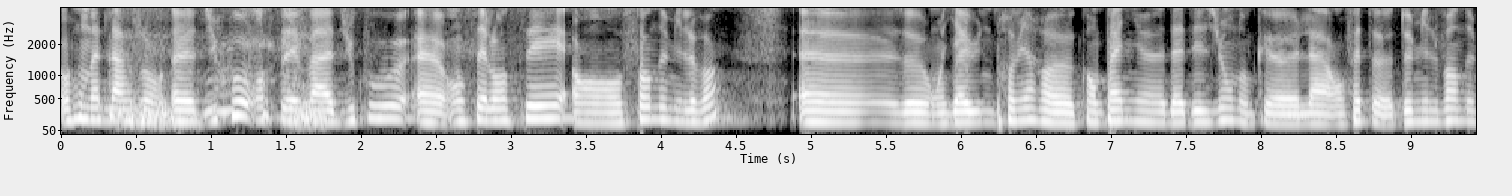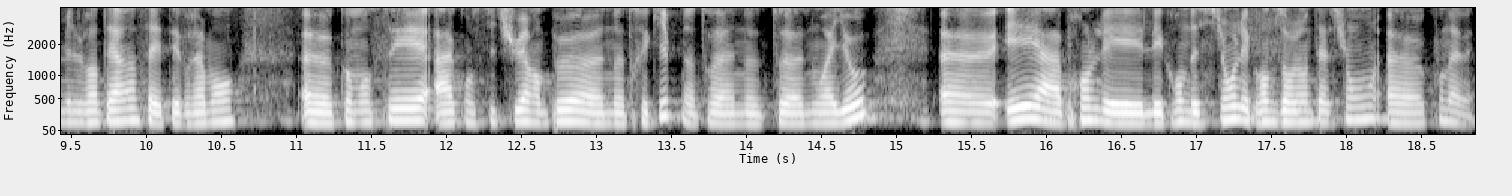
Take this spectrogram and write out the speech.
on a de l'argent. Euh, du coup, on s'est, bah, du coup, euh, on s'est lancé en fin 2020. Euh, Il y a eu une première campagne d'adhésion. Donc là, en fait, 2020-2021, ça a été vraiment commencer à constituer un peu notre équipe, notre notre noyau, et à prendre les, les grandes décisions, les grandes orientations qu'on avait.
